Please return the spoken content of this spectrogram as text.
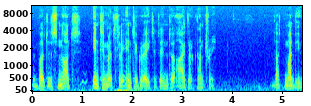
but it's not intimately integrated into either country. That might be,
